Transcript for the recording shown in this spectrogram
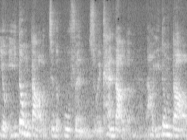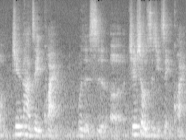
有移动到这个部分，所谓看到的，然后移动到接纳这一块，或者是呃接受自己这一块。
